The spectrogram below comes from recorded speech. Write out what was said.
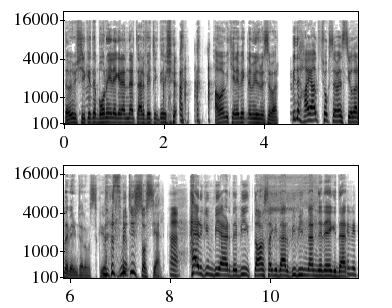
Tabii bir şirkete bono ile gelenler terfi edecek diye bir şey. Ama bir kelebekleme yüzmesi var. Bir de hayatı çok seven CEO'lar da benim canımı sıkıyor. Müthiş sosyal. Ha. Her gün bir yerde bir dansa gider, bir bilmem nereye gider. Evet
